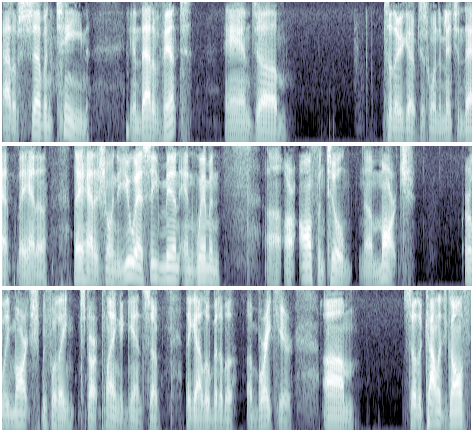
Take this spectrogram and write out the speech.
out of 17 in that event. And um, so there you go. Just wanted to mention that they had a they had a showing. The USC men and women uh, are off until uh, March, early March, before they start playing again. So they got a little bit of a, a break here. Um, so the college golf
